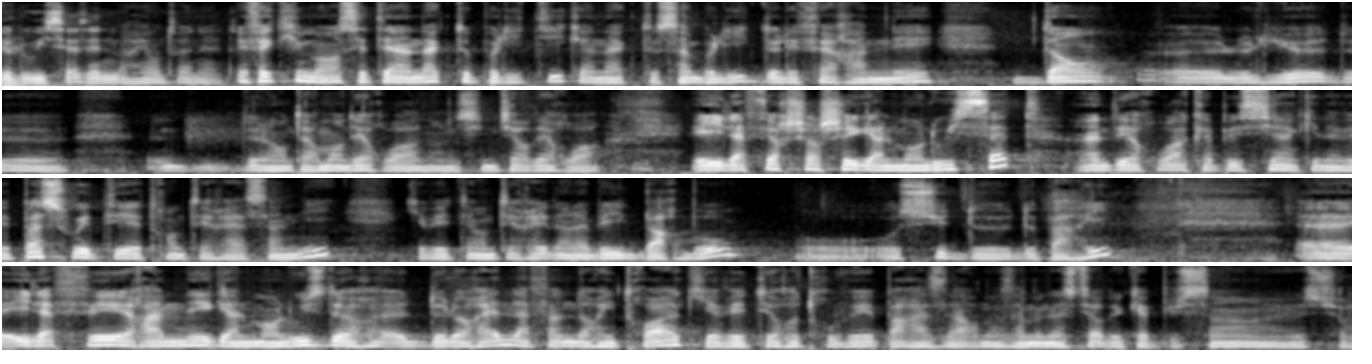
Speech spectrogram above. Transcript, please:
Louis XVI et de Marie-Antoinette. Effectivement, c'était un acte politique, un acte symbolique de les faire ramener dans euh, le lieu de, de l'enterrement des rois, dans le cimetière des rois. Et il a fait rechercher également Louis VII, un des rois capétiens qui n'avait pas souhaité être enterré à Saint-Denis, qui avait été enterré dans l'abbaye de Barbeau, au, sud de, de Paris. Euh, il a fait ramener également Louise de, Lorraine, la femme d'Henri III, qui avait été retrouvée par hasard dans un monastère de Capucins euh, sur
